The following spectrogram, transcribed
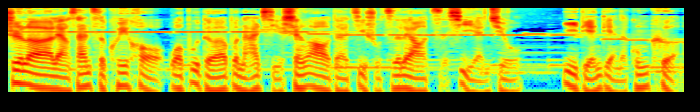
吃了两三次亏后，我不得不拿起深奥的技术资料仔细研究，一点点的攻克，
